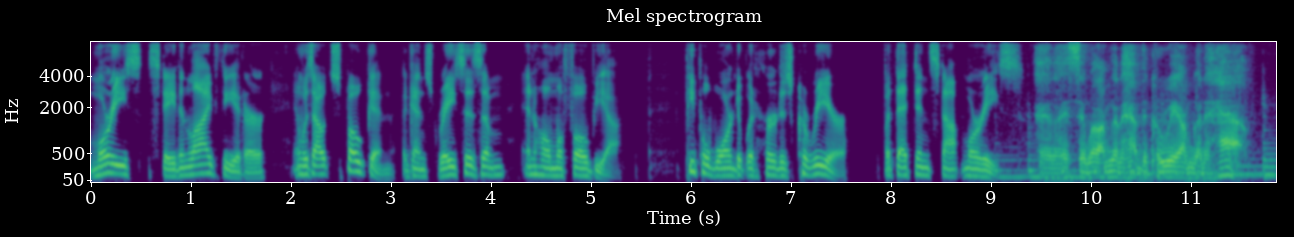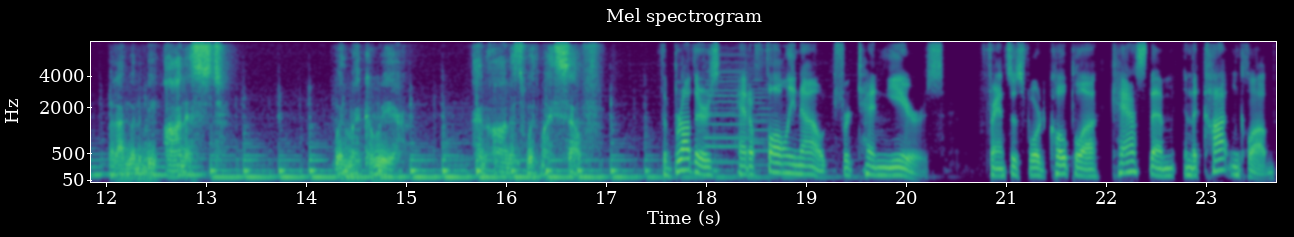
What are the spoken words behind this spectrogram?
Maurice stayed in live theater and was outspoken against racism and homophobia. People warned it would hurt his career, but that didn't stop Maurice. And I said, Well, I'm going to have the career I'm going to have, but I'm going to be honest with my career and honest with myself. The brothers had a falling out for 10 years. Francis Ford Coppola cast them in The Cotton Club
